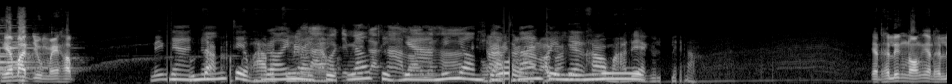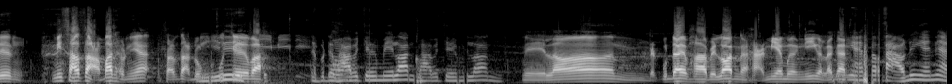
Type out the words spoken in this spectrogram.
เฮียมัดอยู่ไหมครับ ไม่ด่ารู้น้จัอกงครับเจ็ดดี๋วพาไปร้อยเจหน่อยครับติดเหล้าติดยาไม่ยอมกลับบ้านไปเอาแย่เลี้ยงงข้าวหมาลูแดกกอยู่เลยนะ อย่าทะลึ่งน้องอย่าทะลึ่งมีสาวสาวๆบ้านแถวเนี้ยสาวสาวๆดงกูเจอปะเดี๋ยวเดี๋ยวพาไปเจอเมลอนพาไปเจอเมลอนเมลอนเดี๋ยวกูได้พาไปร่อนนะหาเมียเมืองนี้ก่อนแล้วกัน นี่ไงสาวๆนี่ไงเนี่ย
